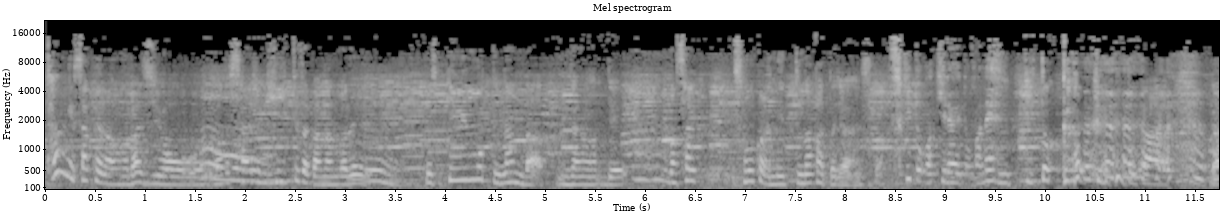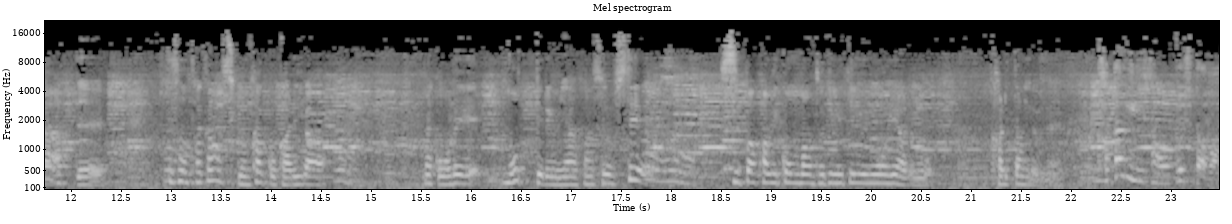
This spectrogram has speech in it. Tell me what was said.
丹下さくらのラジオを私最初聞いてたかなんかでうん「で君メモってなんだ?」みたいなんで、うんうん。まあ、さその頃はネットなかったじゃないですか。好きとか嫌いとかね。好きとか嫌いとかがあってでその高橋君かっこ仮がなんか俺持ってるみたいな話をしてスーパーファミコン版ときめきメモリアルを借りたんだよね片桐さん落としたわ。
